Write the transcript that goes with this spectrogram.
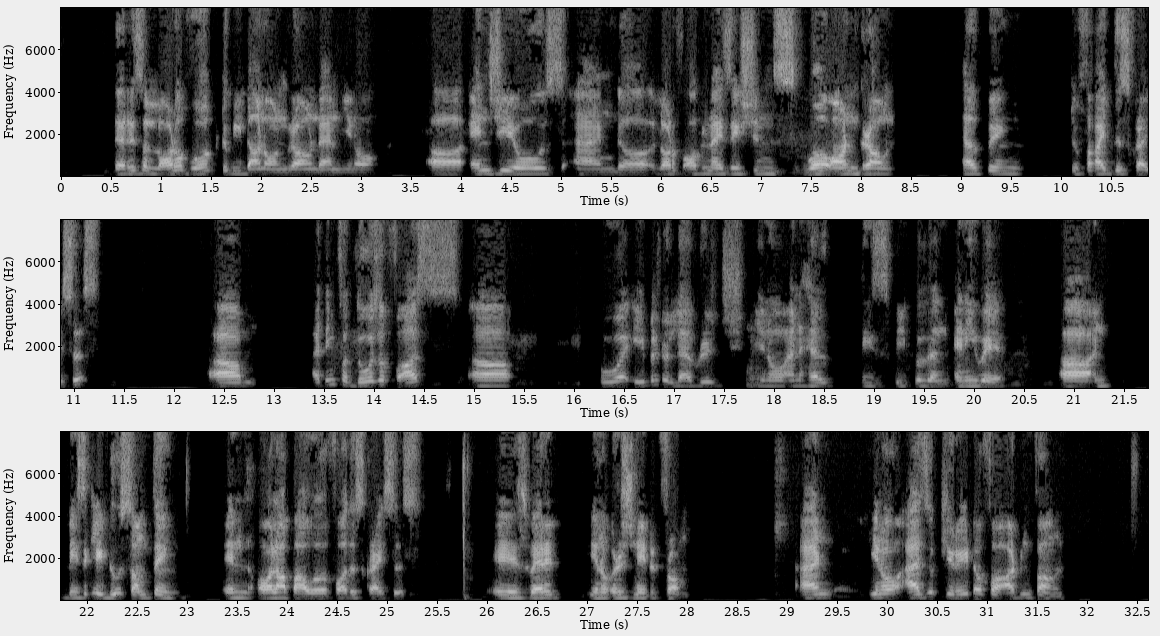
there is a lot of work to be done on ground and you know uh, ngos and uh, a lot of organizations were on ground helping to fight this crisis. Um, i think for those of us uh, who were able to leverage you know and help these people in any way uh, and basically do something in all our power for this crisis is where it you know originated from. And you know as a curator for art and found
